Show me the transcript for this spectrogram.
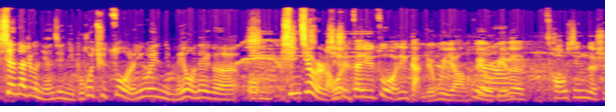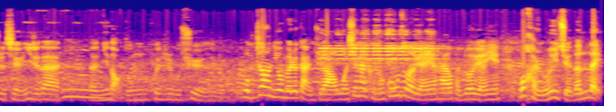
现在这个年纪你不会去做了，因为你没有那个我心心劲儿了。我即使再去做，那个感觉不一样了，会有别的操心的事情一直在、你脑中挥之不去那种。我不知道你有没有这感觉啊？我现在可能工作的原因，还有很多原因，我很容易觉得累。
